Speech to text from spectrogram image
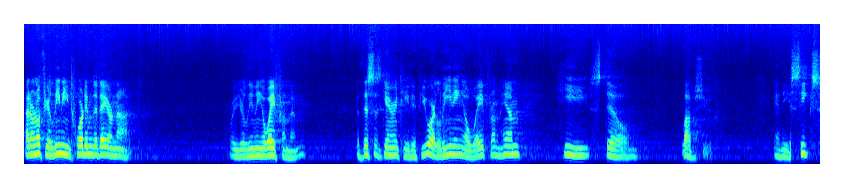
I don't know if you're leaning toward him today or not, whether you're leaning away from him. But this is guaranteed. If you are leaning away from him, he still loves you. and he seeks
